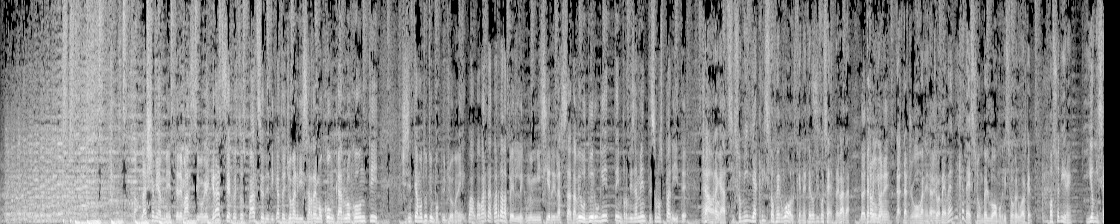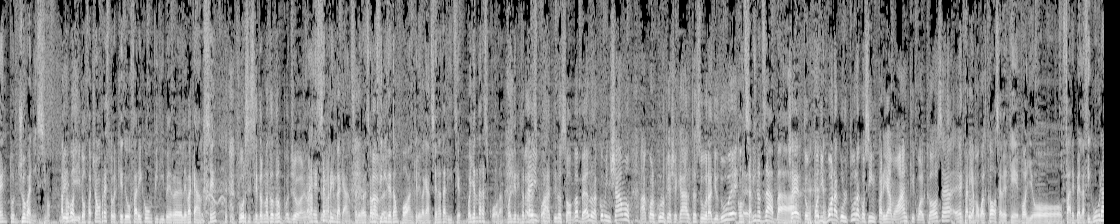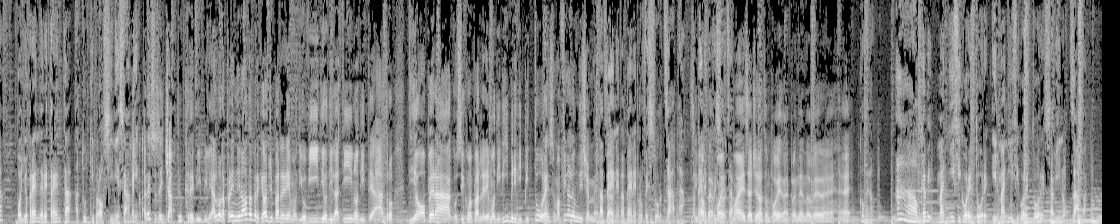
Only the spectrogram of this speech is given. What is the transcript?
No, lasciami ammettere, Massimo, che grazie a questo spazio dedicato ai giovani di Sanremo con Carlo Conti ci sentiamo tutti un po' più giovani. Gua- Guarda, guarda la pelle come mi si è rilassata. Avevo due rughette, improvvisamente sono sparite. Ciao Ecco. ragazzi, somiglia a Christopher Walken, te lo dico sempre, guarda. Da però io- giovane. da, da giovane, da Eh. giovane. Beh, anche adesso è un bell'uomo Christopher Walken. Posso dire? Io mi sento giovanissimo. A Vedi? proposito, facciamo presto perché devo fare i compiti per le vacanze. Forse sei tornato troppo giovane. Eh, È sempre in vacanza, però sono Vabbè. finite da un po' anche le vacanze natalizie. Voglio andare a scuola, voglio ritornare Eh, a scuola. infatti lo so. Vabbè, allora cominciamo. A qualcuno piace Cult su Radio 2. Con Eh, Savino Zabba. Certo, un po' di buona cultura così impariamo anche qualcosa. Ecco. Impariamo qualcosa perché voglio fare bella figura, voglio prendere 30 a tutti i prossimi esami. Ecco, adesso sei già più credibile. Allora prendi nota perché oggi parleremo di Ovidio, di latino, di teatro, di opera, così come parleremo di libri, di pittura, insomma, fino alle 11 e mezza. Va bene, va bene, professor Zabba. Va Sì, bene, vabbè, professor Zabba. mo hai esagerato un po', che stai prendendo per... eh. Come no? Ah, ho capito. Magnifico rettore, il magnifico rettore Savino Zabba.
